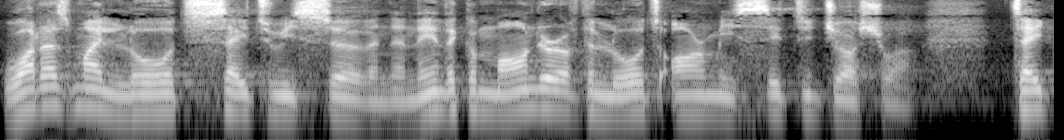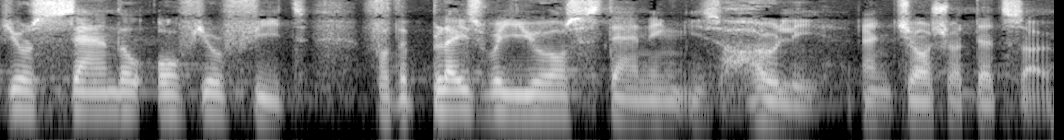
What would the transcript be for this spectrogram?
What does my Lord say to his servant? And then the commander of the Lord's army said to Joshua, Take your sandal off your feet, for the place where you are standing is holy. And Joshua did so.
